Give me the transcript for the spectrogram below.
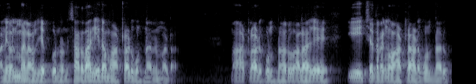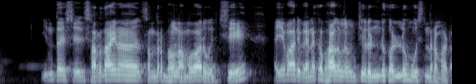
అనేవన్నీ మనల్ని చెప్పుకుంటున్నారు సరదాగా ఏదో మాట్లాడుకుంటున్నారనమాట మాట్లాడుకుంటున్నారు. అలాగే ఈ చదరంగం ఆటలాడుకుంటున్నారు. ఇంత సరదా అయిన సందర్భంలో అమ్మవారు వచ్చి అయ్యవారి వెనక భాగంలో నుంచి రెండు కళ్ళు మూసిందనమాట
